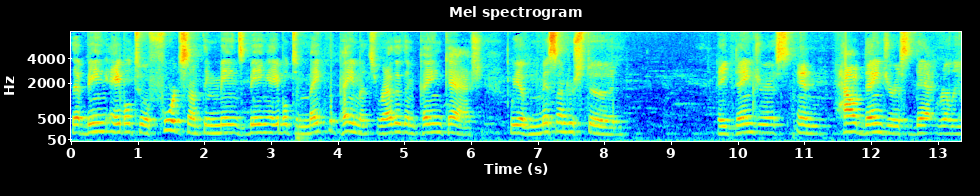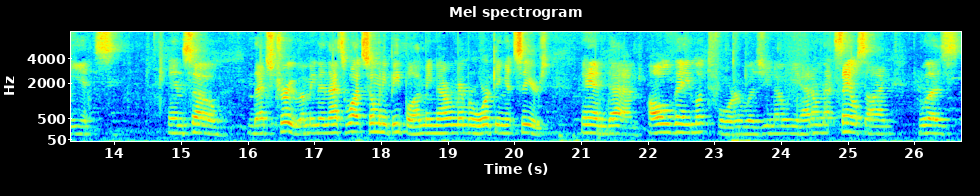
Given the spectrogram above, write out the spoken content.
that being able to afford something means being able to make the payments rather than paying cash, we have misunderstood a dangerous and how dangerous debt really is. And so that's true. I mean, and that's what so many people, I mean, I remember working at Sears. And uh, all they looked for was, you know, you had on that sale sign was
